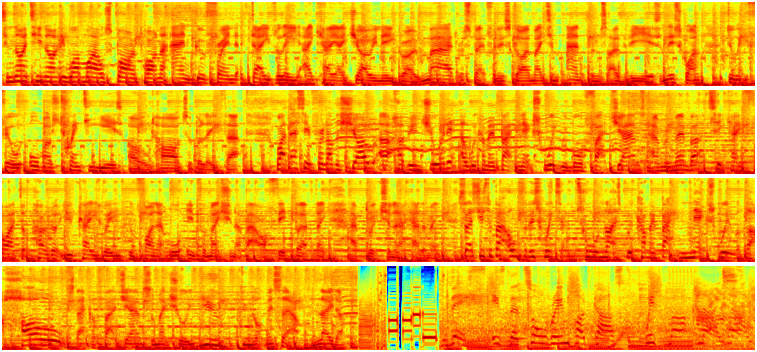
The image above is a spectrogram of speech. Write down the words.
To 1991, my old sparring partner and good friend Dave Lee, aka Joey Negro. Mad respect for this guy, made some anthems over the years, and this one, Do What You Feel, almost 20 years old. Hard to believe that. Right, that's it for another show. Uh, hope you enjoyed it. Uh, we're coming back next week with more fat jams, and remember, tk5.co.uk is where you can find out more information about our fifth birthday at Brixton Academy. So that's just about all for this week's Toolroom Knights. We're coming back next week with a whole stack of fat Fat Jam, so make sure you do not miss out. Later. This is the Toolroom Podcast with Mark Knight.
